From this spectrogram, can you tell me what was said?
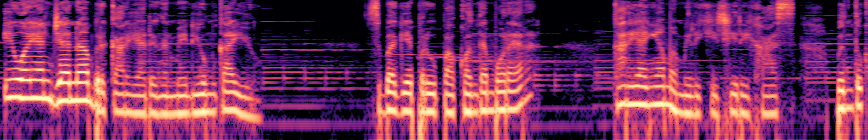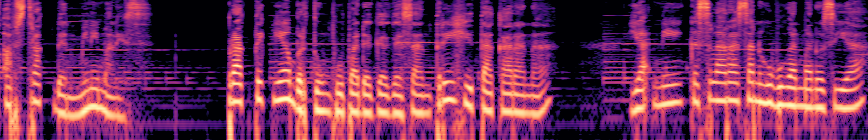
Iwayan Jana berkarya dengan medium kayu. Sebagai perupa kontemporer, karyanya memiliki ciri khas bentuk abstrak dan minimalis. Praktiknya bertumpu pada gagasan Trihita Karana, yakni keselarasan hubungan manusia,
